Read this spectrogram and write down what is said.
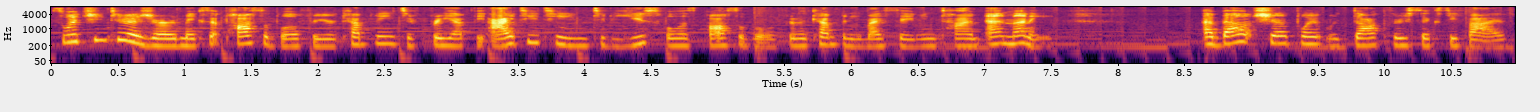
Switching to Azure makes it possible for your company to free up the IT team to be useful as possible for the company by saving time and money. About SharePoint with Dock 365.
